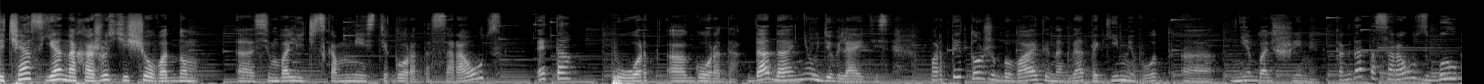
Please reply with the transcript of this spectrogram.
Сейчас я нахожусь еще в одном э, символическом месте города Сарауц. Это порт э, города. Да-да, не удивляйтесь. Порты тоже бывают иногда такими вот э, небольшими. Когда-то Сарауц был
